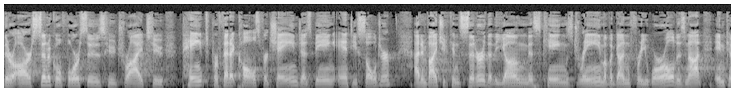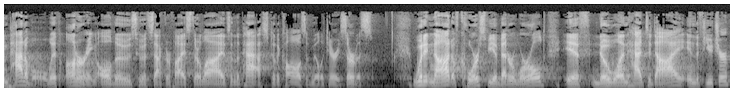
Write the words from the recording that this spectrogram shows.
there are cynical forces who try to paint prophetic calls for change as being anti soldier, I'd invite you to consider that the young Miss King's dream of a gun free world is not incompatible with honoring all those who have sacrificed their lives in the past to the cause of military service. Would it not, of course, be a better world if no one had to die in the future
